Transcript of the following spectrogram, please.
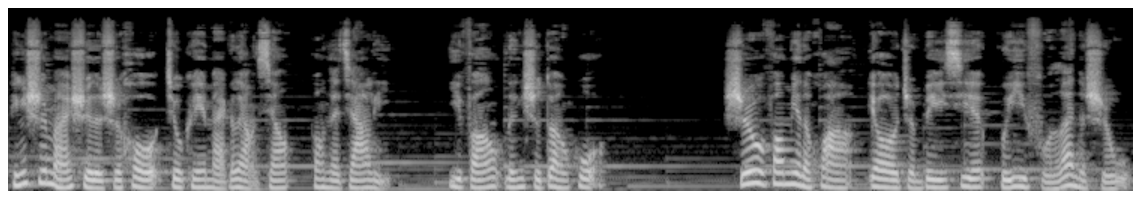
平时买水的时候，就可以买个两箱放在家里，以防临时断货。食物方面的话，要准备一些不易腐烂的食物。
